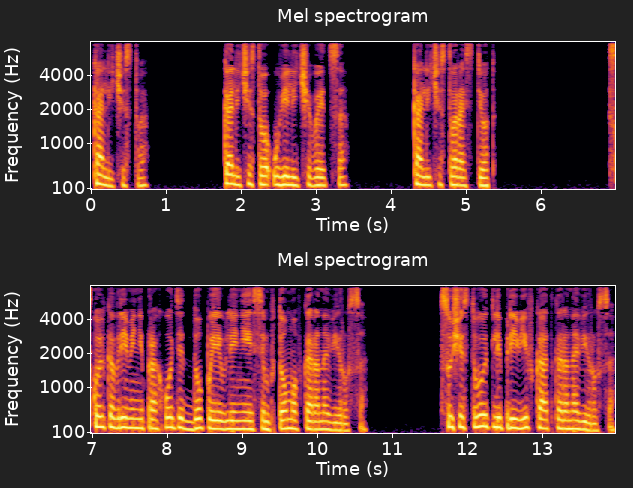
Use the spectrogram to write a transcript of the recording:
Количество. Количество увеличивается. Количество растет. Сколько времени проходит до появления симптомов коронавируса? Существует ли прививка от коронавируса?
